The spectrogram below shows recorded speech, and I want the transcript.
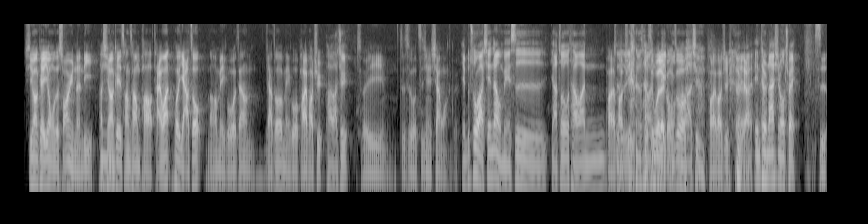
希望可以用我的双语能力啊，希望可以常常跑台湾或亚洲，然后美国这样亚洲、美国跑来跑去，跑来跑去所以这是我之前向往的。也不错啊。现在我们也是亚洲、台湾跑来跑去，也是为了工作跑来跑去，跑来跑去，对 呀啊，international trade。是。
